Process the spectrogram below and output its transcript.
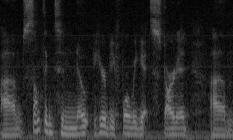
Um, something to note here before we get started um,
